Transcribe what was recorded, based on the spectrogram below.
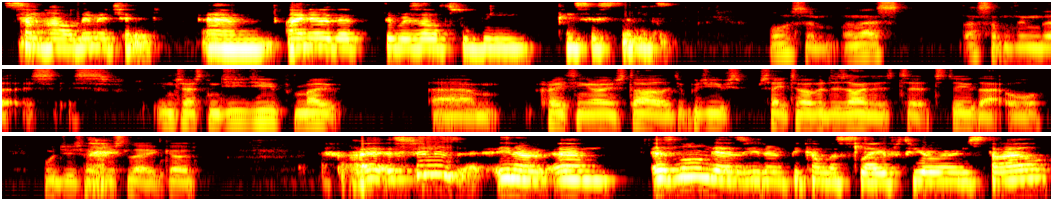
somehow limited, um, I know that the results will be consistent. Awesome, and that's that's something that is, is interesting. Do you, do you promote um, creating your own style? Would you say to other designers to, to do that, or would you say just let it go? Uh, as soon as you know, um, as long as you don't become a slave to your own style,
